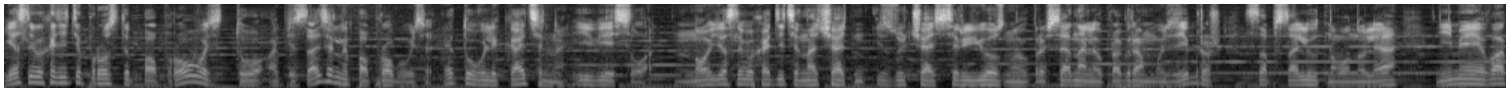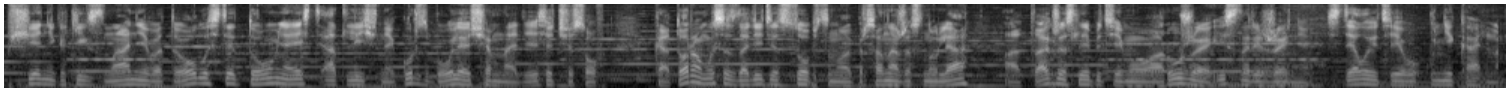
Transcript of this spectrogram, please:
Если вы хотите просто попробовать, то обязательно попробуйте, это увлекательно и весело. Но если вы хотите начать изучать серьезную профессиональную программу ZBrush с абсолютного нуля, не имея вообще никаких знаний в этой области, то у меня есть отличный курс более чем на 10 часов, котором вы создадите собственного персонажа с нуля, а также слепите ему оружие и снаряжение, сделаете его уникальным.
